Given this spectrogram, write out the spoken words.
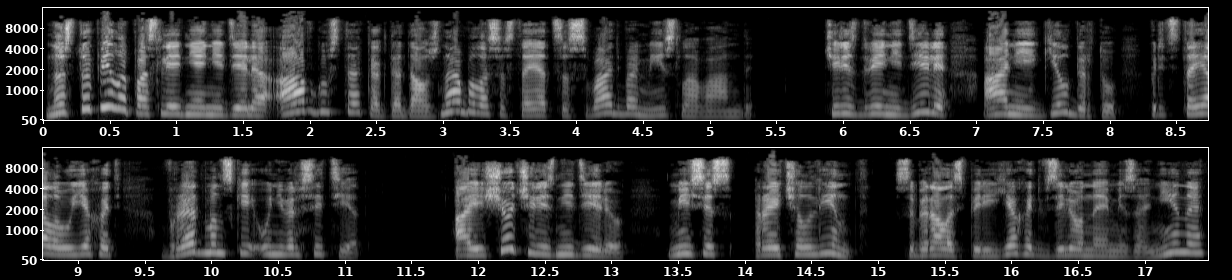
Наступила последняя неделя августа, когда должна была состояться свадьба мисс Лаванды. Через две недели Ане и Гилберту предстояло уехать в Редмондский университет. А еще через неделю миссис Рэйчел Линд собиралась переехать в зеленые мезонины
